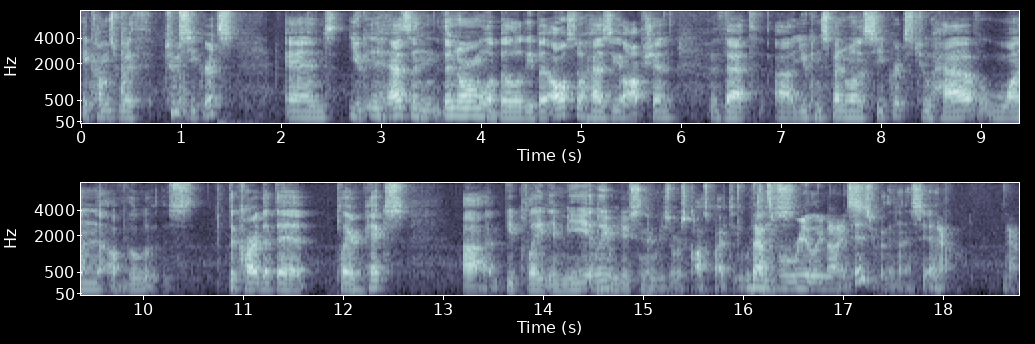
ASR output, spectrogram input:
It comes with two secrets, and you it has the, the normal ability, but also has the option that uh, you can spend one of the secrets to have one of those the card that the player picks uh, be played immediately, reducing the resource cost by two. That's is, really nice. it is really nice. Yeah. Yeah. Yeah.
